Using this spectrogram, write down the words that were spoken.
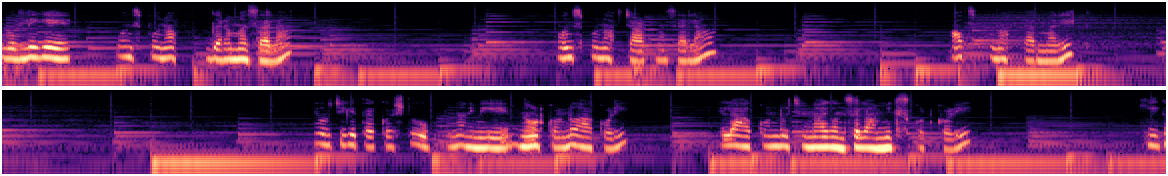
ಮೊದಲಿಗೆ ಒಂದು ಸ್ಪೂನ್ ಆಫ್ ಗರಂ ಮಸಾಲ, ಒಂದು spoon of chaat masala half spoon of turmeric ರುಚಿಗೆ ತಕ್ಕಷ್ಟು ಉಪ್ಪನ್ನ ನಿಮಗೆ ನೋಡಿಕೊಂಡು ಹಾಕ್ಕೊಳ್ಳಿ ಎಲ್ಲ ಹಾಕ್ಕೊಂಡು ಚೆನ್ನಾಗಿ ಒಂದು ಸಲ ಮಿಕ್ಸ್ ಕೊಟ್ಕೊಳ್ಳಿ. ಈಗ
